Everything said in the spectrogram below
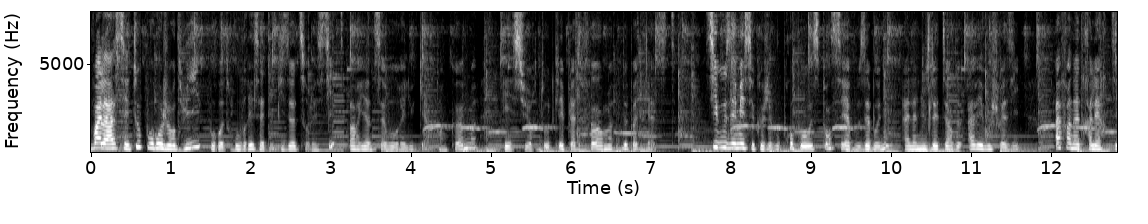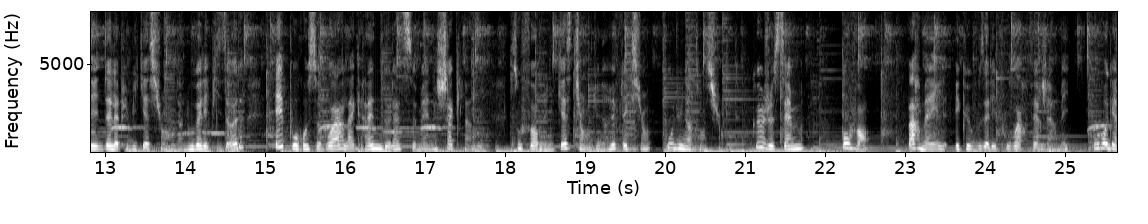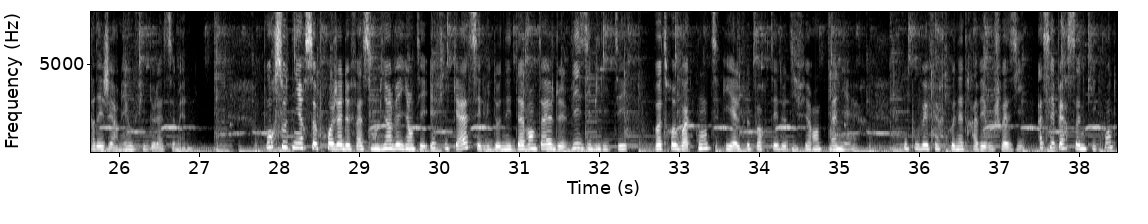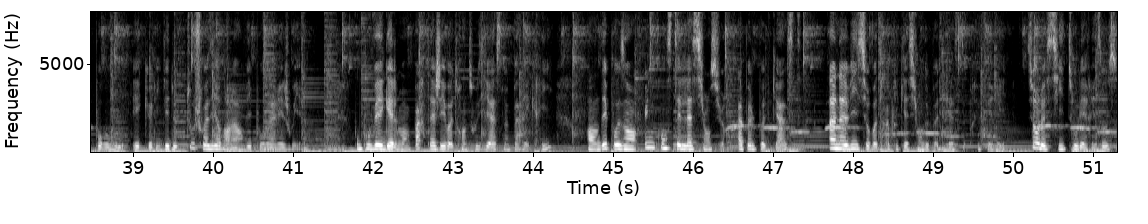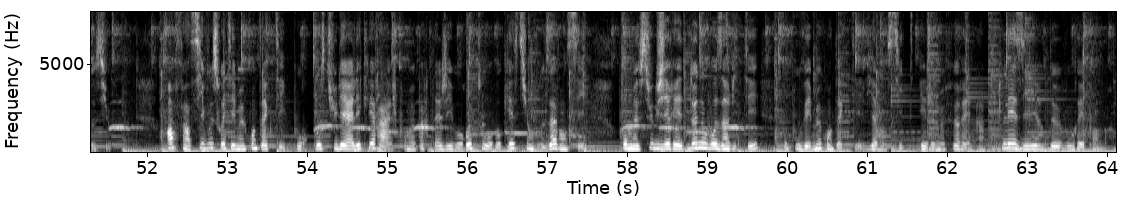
Voilà, c'est tout pour aujourd'hui. Vous retrouverez cet épisode sur le site orionsavoureluca.com et sur toutes les plateformes de podcast. Si vous aimez ce que je vous propose, pensez à vous abonner à la newsletter de Avez-vous choisi afin d'être alerté dès la publication d'un nouvel épisode et pour recevoir la graine de la semaine chaque lundi sous forme d'une question, d'une réflexion ou d'une intention que je sème au vent par mail et que vous allez pouvoir faire germer ou regarder germer au fil de la semaine. Pour soutenir ce projet de façon bienveillante et efficace et lui donner davantage de visibilité, votre voix compte et elle peut porter de différentes manières. Vous pouvez faire connaître Avez-vous choisi à ces personnes qui comptent pour vous et que l'idée de tout choisir dans leur vie pourrait réjouir. Vous pouvez également partager votre enthousiasme par écrit en déposant une constellation sur Apple Podcast, un avis sur votre application de podcast préférée, sur le site ou les réseaux sociaux. Enfin, si vous souhaitez me contacter pour postuler à l'éclairage, pour me partager vos retours, vos questions, vos avancées, pour me suggérer de nouveaux invités, vous pouvez me contacter via mon site et je me ferai un plaisir de vous répondre.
